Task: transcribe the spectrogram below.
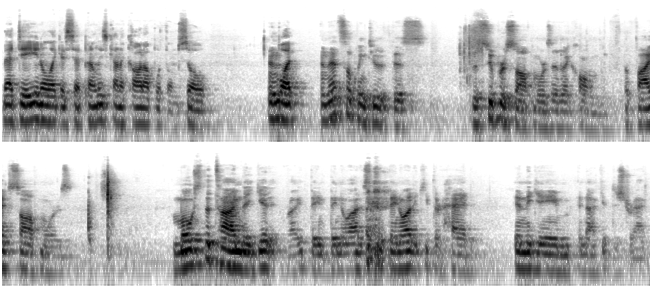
that day, you know, like I said, penalties kind of caught up with them. So, And, but and that's something, too, that this, the super sophomores, as I call them, the five sophomores, most of the time they get it, right? They, they, know how to, they know how to keep their head in the game and not get distracted.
